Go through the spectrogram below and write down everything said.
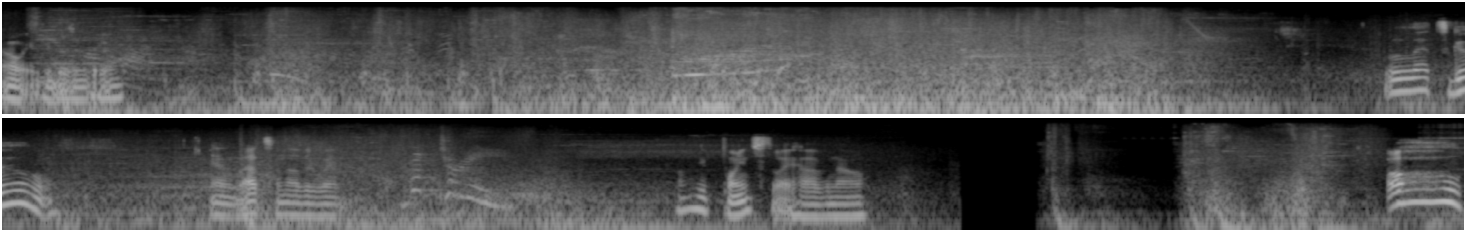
Oh wait, he doesn't go. Let's go! And that's another win. Victory! How many points do I have now? Oh!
